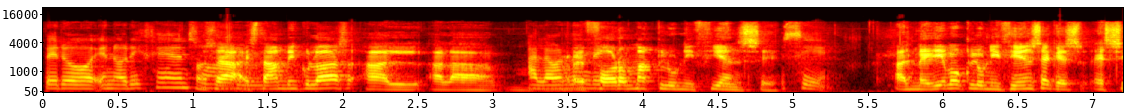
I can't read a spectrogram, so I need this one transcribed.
Pero en origen son... O sea, estaban vinculadas a la, reforma cluniciense. Sí al medievo cluniciense, que es,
